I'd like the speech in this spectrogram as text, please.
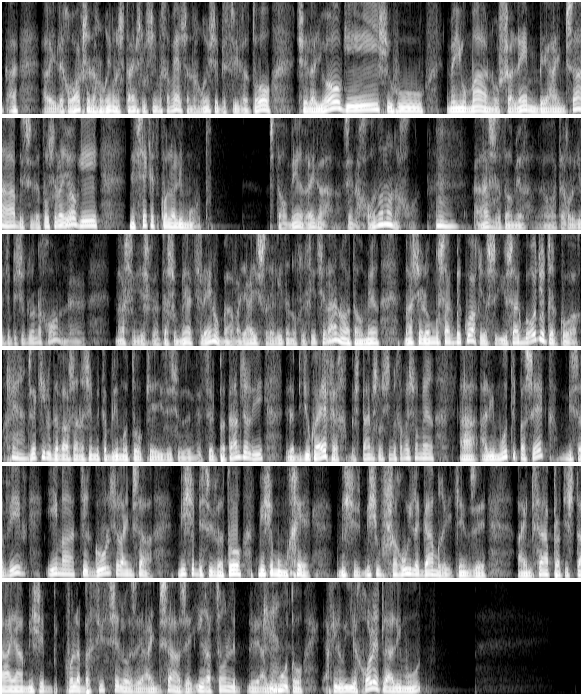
הרי לכאורה כשאנחנו רואים על 235, אנחנו רואים שבסביבתו של היוגי, שהוא מיומן או שלם באמסה, בסביבתו של היוגי, נפסקת כל אלימות. אז אתה אומר, רגע, זה נכון או לא נכון? Mm. ואז אתה אומר, לא, אתה יכול להגיד, זה פשוט לא נכון. מה שיש, אתה שומע אצלנו, בהוויה הישראלית הנוכחית שלנו, אתה אומר, מה שלא מושג בכוח, יושג בעוד יותר כוח. כן. זה כאילו דבר שאנשים מקבלים אותו כאיזשהו זה. ואצל פטנג'לי, זה בדיוק ההפך. ב-235 אומר, האלימות תיפסק מסביב עם התרגול של האמסה. מי שבסביבתו, מי שמומחה, מי שהוא שרוי לגמרי, כן, זה... האמסה הפלטישתיה, מי שכל הבסיס שלו זה האמסה, זה אי רצון לאלימות, כן. או אפילו אי יכולת לאלימות,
